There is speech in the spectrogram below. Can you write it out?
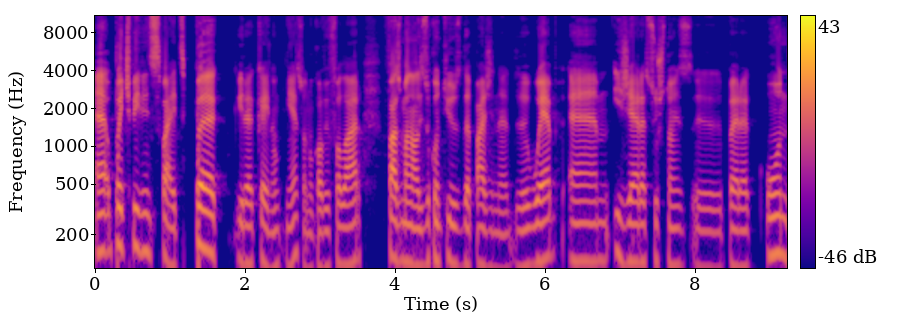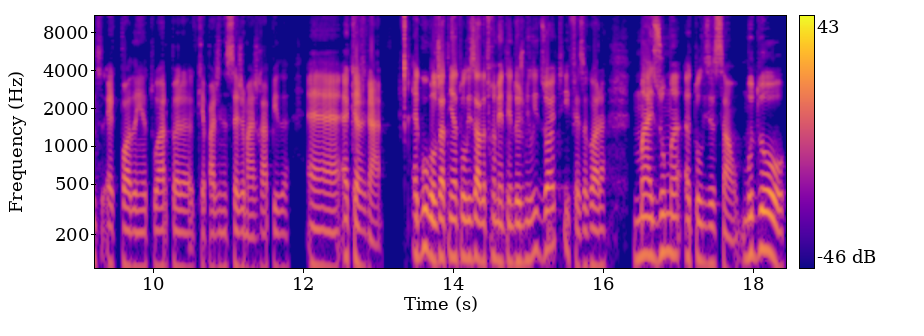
Eh, o PageSpeed Insights, para quem não conhece ou nunca ouviu falar, faz uma análise do conteúdo da página de web ehm, e gera sugestões eh, para onde é que podem atuar para que a página seja mais rápida eh, a carregar. A Google já tinha atualizado a ferramenta em 2018 e fez agora mais uma atualização. Mudou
